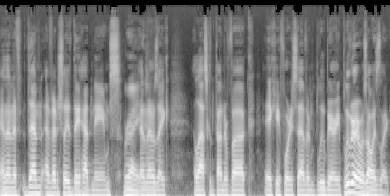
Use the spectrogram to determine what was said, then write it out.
and then if then eventually they had names, Right. And there was like Alaskan Thunderfuck, AK-47, blueberry. Blueberry was always like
